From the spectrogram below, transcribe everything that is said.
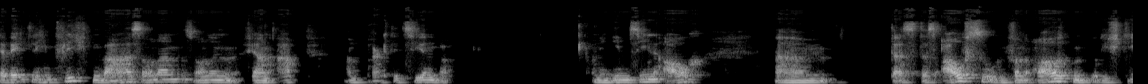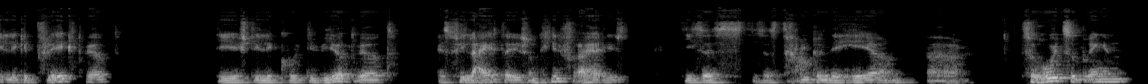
der weltlichen Pflichten war, sondern, sondern fernab am Praktizieren war. Und in dem Sinn auch ähm, dass das Aufsuchen von Orten, wo die Stille gepflegt wird, die Stille kultiviert wird, es viel leichter ist und hilfreicher ist, dieses, dieses trampelnde Heer äh, zur Ruhe zu bringen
